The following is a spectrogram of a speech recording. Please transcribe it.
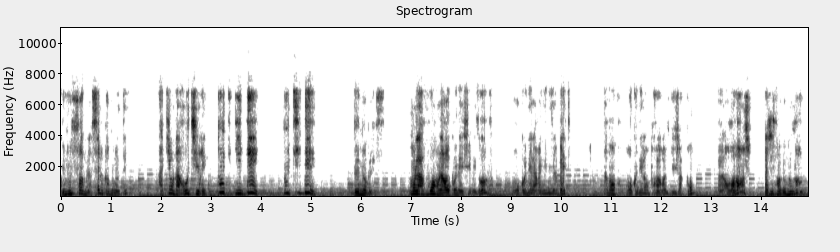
que nous sommes la seule communauté à qui on a retiré toute idée, toute idée de noblesse. On la voit, on la reconnaît chez les autres, on reconnaît la reine Elisabeth, notamment on reconnaît l'empereur du Japon. Euh, en revanche, s'agissant de autres,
